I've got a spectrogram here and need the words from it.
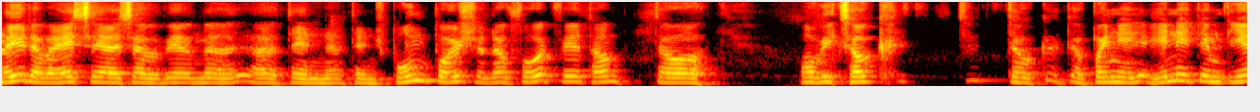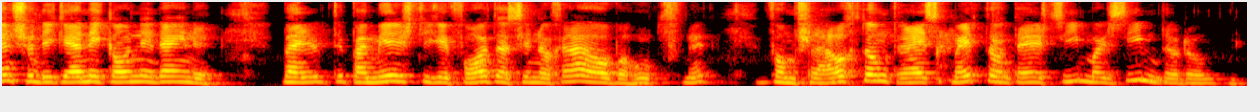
blöderweise, also, wir äh, den, den Sprungposten da vorgeführt haben, da habe ich gesagt, da, da bin ich eh nicht im Dienst und ich gehe nicht gar nicht rein. Weil bei mir ist die Gefahr, dass ich noch auch überhupfe, nicht? Vom Schlauchturm 30 Meter und der ist 7 mal 7 da unten.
